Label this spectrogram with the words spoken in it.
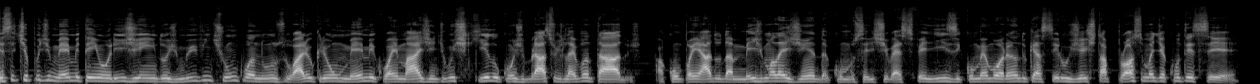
Esse tipo de meme tem origem em 2021, quando um usuário criou um meme com a imagem de um esquilo com os braços levantados, acompanhado da mesma legenda, como se ele estivesse feliz e comemorando que a cirurgia está próxima de acontecer.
